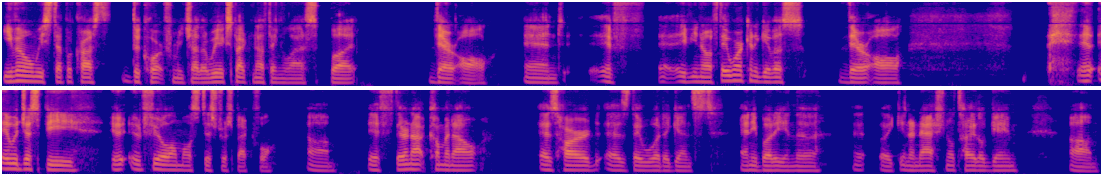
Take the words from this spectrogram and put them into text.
even when we step across the court from each other, we expect nothing less but their all. And if if you know if they weren't going to give us their all, it, it would just be it, would feel almost disrespectful. Um, if they're not coming out as hard as they would against anybody in the like in a national title game, um,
